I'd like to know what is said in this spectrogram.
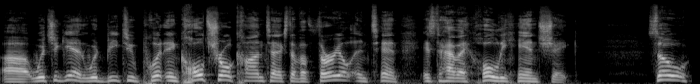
uh, which again would be to put in cultural context of authorial intent, is to have a holy handshake. So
